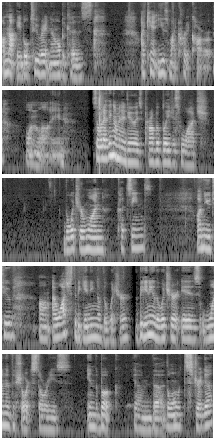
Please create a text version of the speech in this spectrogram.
I'm not able to right now because I can't use my credit card online. So what I think I'm going to do is probably just watch the Witcher 1 cutscenes on YouTube. Um, I watched the beginning of The Witcher. The beginning of The Witcher is one of the short stories in the book. Um, the the one with Striga,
